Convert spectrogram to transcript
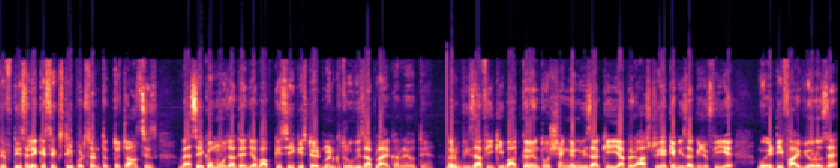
50 से लेकर 60 परसेंट तक तो चांसेस वैसे ही कम हो जाते हैं जब आप किसी की स्टेटमेंट के थ्रू वीज़ा अप्लाई कर रहे होते हैं। अगर वीज़ा फ़ी की बात करें तो शेंगन वीज़ा की या फिर ऑस्ट्रिया के वीज़ा की जो फ़ी है, वो एटी फाइव है,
